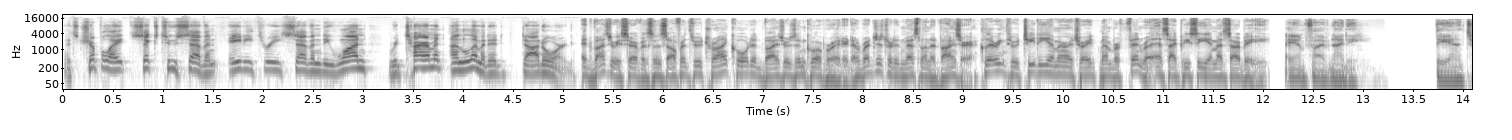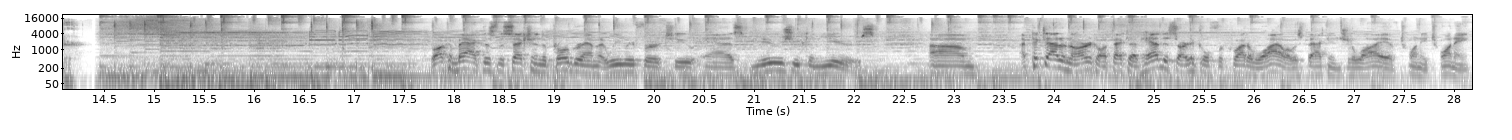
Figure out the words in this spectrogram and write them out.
That's 888 627 8371, retirementunlimited.org. Advisory services offered through Tricord Advisors Incorporated, a registered investment advisor, clearing through TD Ameritrade member FINRA SIPC MSRB. AM 590. The answer. Welcome back. This is the section of the program that we refer to as news you can use. Um, I picked out an article. In fact, I've had this article for quite a while. It was back in July of 2020.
